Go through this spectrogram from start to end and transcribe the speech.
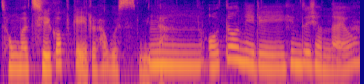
정말 즐겁게 일을 하고 있습니다. 음, 어떤 일이 힘드셨나요?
